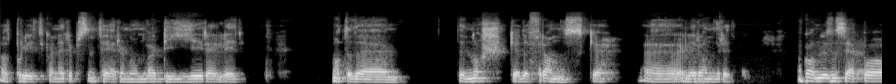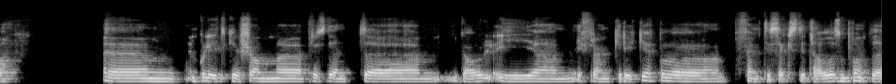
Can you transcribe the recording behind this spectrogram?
At politikerne representerer noen verdier eller det, det norske, det franske eh, eller andre ting. Man kan liksom se på Ehm, en politiker som eh, president eh, Gaul i, eh, i Frankrike på 50-60-tallet, som på en måte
